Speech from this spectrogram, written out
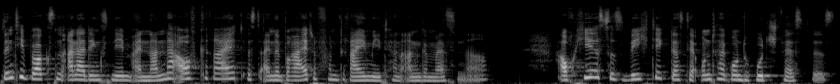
Sind die Boxen allerdings nebeneinander aufgereiht, ist eine Breite von drei Metern angemessener. Auch hier ist es wichtig, dass der Untergrund rutschfest ist.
